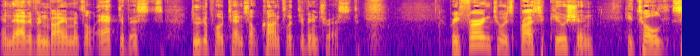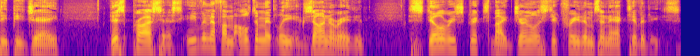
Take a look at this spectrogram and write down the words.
and that of environmental activists, due to potential conflict of interest. Referring to his prosecution, he told CPJ, this process, even if I'm ultimately exonerated, still restricts my journalistic freedoms and activities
